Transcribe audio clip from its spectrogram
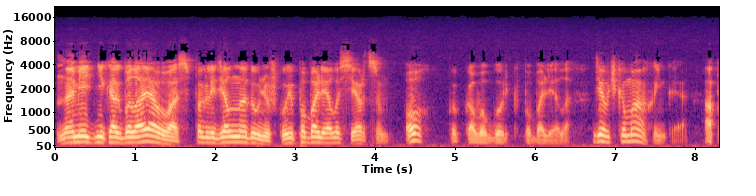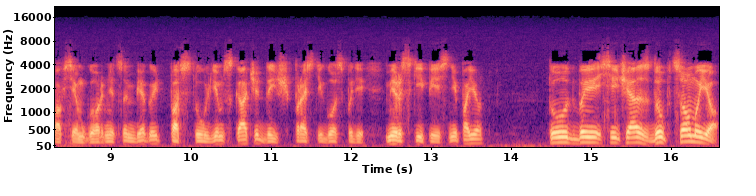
На медниках была я у вас, поглядел на Дунюшку и поболела сердцем. Ох, каково горько поболела. Девочка махонькая, а по всем горницам бегает, по стульям скачет, да еще, прости господи, мирские песни поет. Тут бы сейчас дубцом ее,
